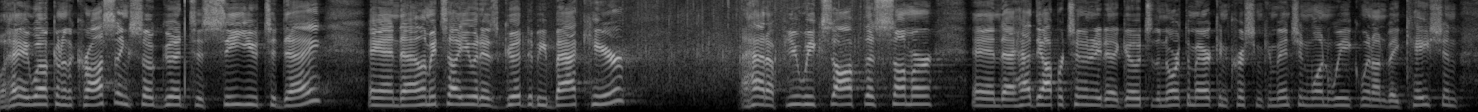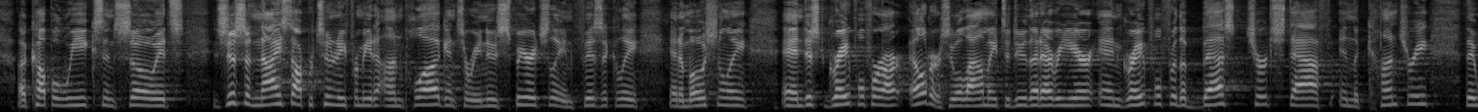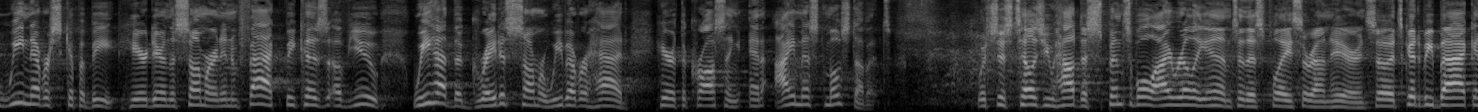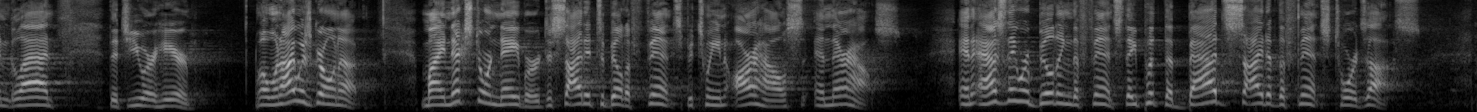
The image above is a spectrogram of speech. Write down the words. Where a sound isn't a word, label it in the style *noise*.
Well, hey, welcome to the crossing. So good to see you today. And uh, let me tell you, it is good to be back here. I had a few weeks off this summer and I had the opportunity to go to the North American Christian Convention one week, went on vacation a couple weeks, and so it's, it's just a nice opportunity for me to unplug and to renew spiritually and physically and emotionally. And just grateful for our elders who allow me to do that every year, and grateful for the best church staff in the country that we never skip a beat here during the summer. And in fact, because of you, we had the greatest summer we've ever had here at the crossing, and I missed most of it which just tells you how dispensable I really am to this place around here. And so it's good to be back and glad that you are here. Well, when I was growing up, my next door neighbor decided to build a fence between our house and their house. And as they were building the fence, they put the bad side of the fence towards us.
